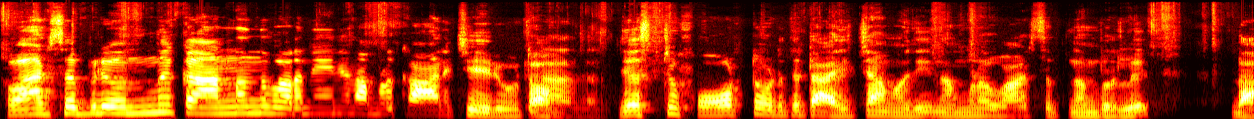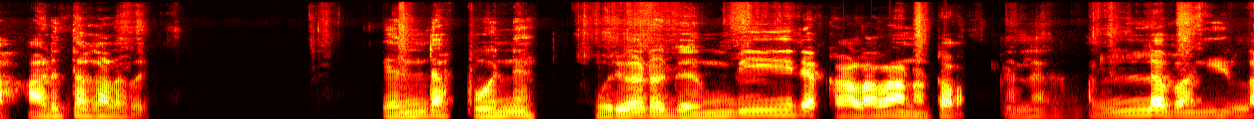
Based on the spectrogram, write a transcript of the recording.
വാട്സപ്പിൽ ഒന്ന് കാണണം എന്ന് പറഞ്ഞു കഴിഞ്ഞാൽ നമ്മൾ കാണിച്ചു തരും കേട്ടോ ജസ്റ്റ് ഫോട്ടോ എടുത്തിട്ട് അയച്ചാൽ മതി നമ്മുടെ വാട്സപ്പ് നമ്പറിൽ ഇതാ അടുത്ത കളറ് എന്റെ പൊന്ന്? ഒരുപാട് ഗംഭീര കളറാണ് കേട്ടോ നല്ല ഭംഗിയുള്ള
